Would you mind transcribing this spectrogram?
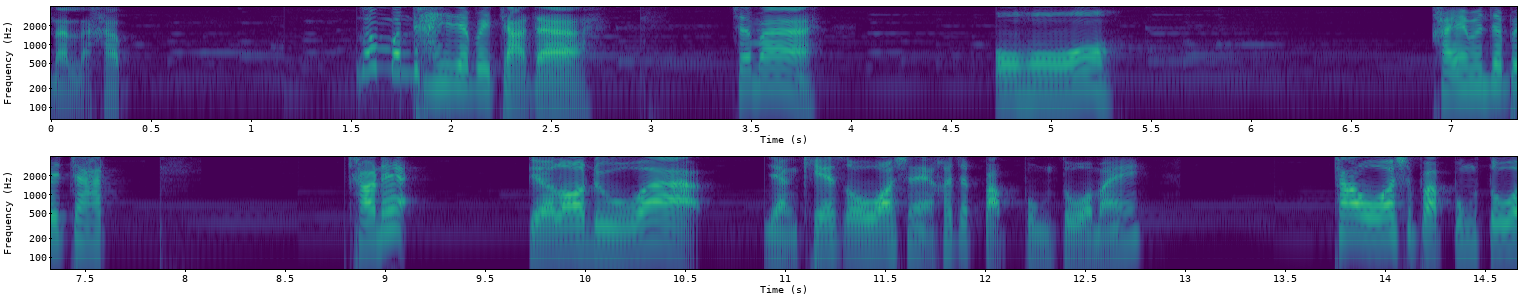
นั่นแหละครับ แล้วมันใครจะไปจัดอะ ใช่ไหมโอ้โห ใครมันจะไปจัดคราวเนี้ยเดี๋ยวรอดูว่าอย่างเคส Overwatch เนี่ยเขาจะปรับปรุงตัวไหม ถ้า Overwatch ปรับปรุงตัว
